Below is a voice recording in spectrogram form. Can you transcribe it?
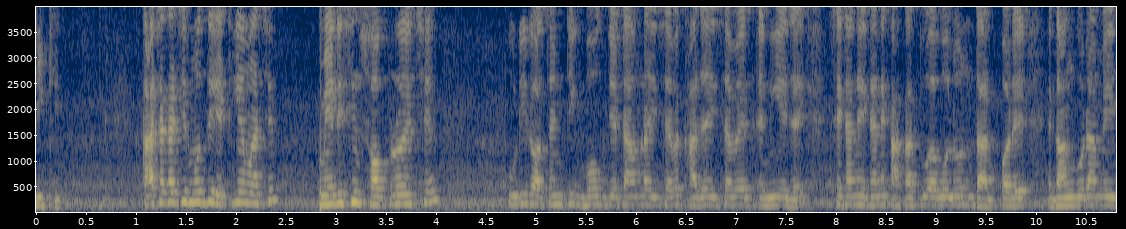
দিকে। কাছাকাছির মধ্যে এটিএম আছে, মেডিসিন শপ রয়েছে পুরীর অথেন্টিক ভোগ যেটা আমরা হিসাবে খাজা হিসাবে নিয়ে যাই, সেখানে এখানে কাকাতুয়া বলুন, তারপরে গাঙ্গুরাম, এই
